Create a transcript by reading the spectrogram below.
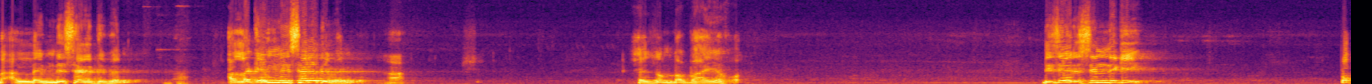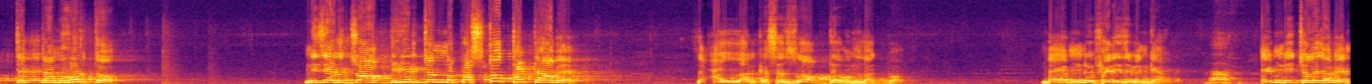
না আল্লাহ এমনি ছেড়ে দিবেন। আল্লাহকে এমনি ছেড়ে দিবেন। এই জন্য ভাই এখন নিজের জিন্দগি প্রত্যেকটা মুহূর্ত নিজের জবাবদিহির জন্য প্রস্তুত থাকতে হবে যে আল্লাহর কাছে জবাব দেওয়ান লাগবো। না এমনি ফেরে যাবেন গা। এমনি চলে যাবেন।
